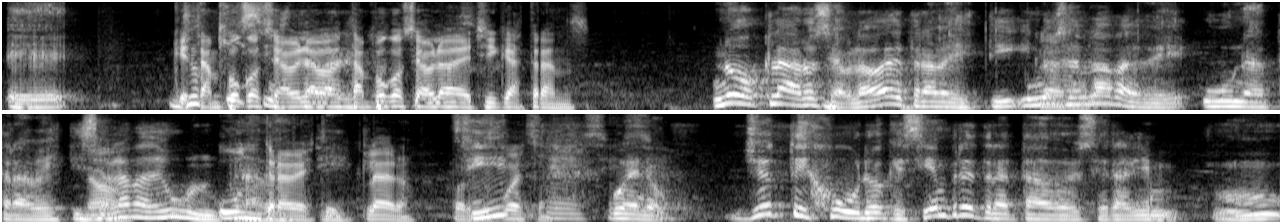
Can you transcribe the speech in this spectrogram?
Eh, Que tampoco se hablaba, tampoco se hablaba de chicas trans. No, claro, se hablaba de travesti y no se hablaba de una travesti, se hablaba de un travesti. Un travesti, claro, por ¿Sí? supuesto. Sí, sí, bueno, sí. yo te juro que siempre he tratado de ser alguien mm,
